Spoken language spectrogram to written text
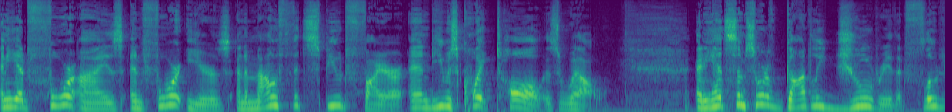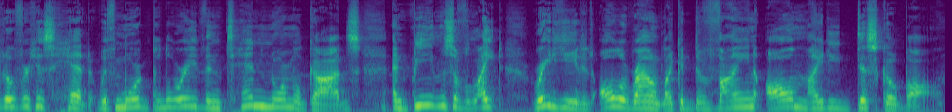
And he had four eyes and four ears and a mouth that spewed fire, and he was quite tall as well. And he had some sort of godly jewelry that floated over his head with more glory than ten normal gods, and beams of light radiated all around like a divine almighty disco ball.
